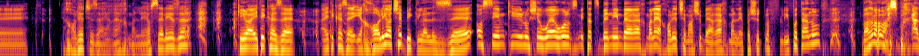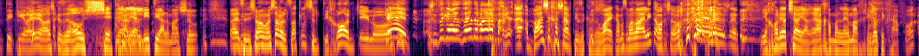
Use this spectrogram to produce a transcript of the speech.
יכול להיות שזה הירח מלא עושה לי את זה? כאילו הייתי כזה, הייתי כזה, יכול להיות שבגלל זה עושים כאילו שווירוולפס מתעצבנים בירח מלא? יכול להיות שמשהו בירח מלא פשוט מפליפ אותנו? ואז ממש פחדתי, כאילו הייתי ממש כזה, או שיט, נראה לי עליתי על משהו. וואי, זה נשמע ממש אבל סאטלה של תיכון, כאילו... כן, שזה גם, זה הדבר הבא שחשבתי, זה כזה, וואי, כמה זמן לא היה לי את המחשבות האלה של... יכול להיות שהירח המלא מאכיל אותי כאפות?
